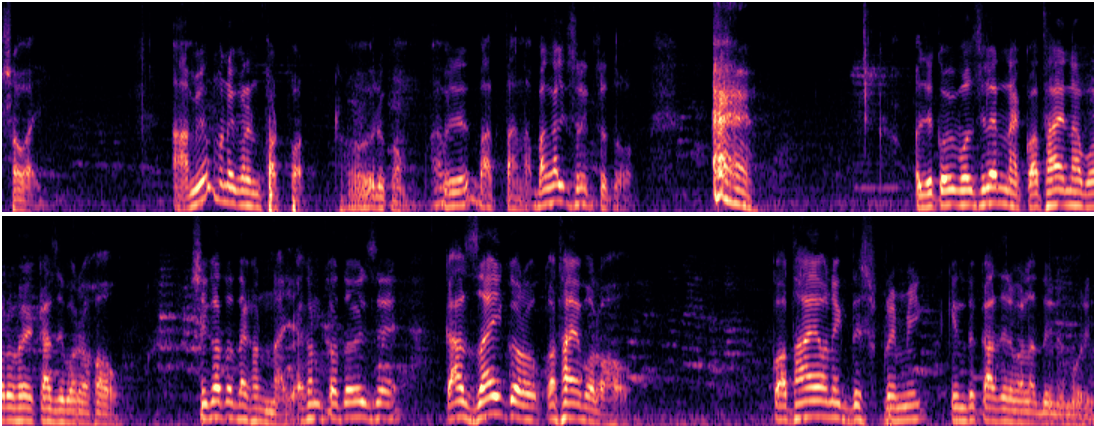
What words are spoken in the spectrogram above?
সবাই। আমিও মনে করেন ফটফট, ওইরকম। আমি বাদ তা না, বাঙালি চরিত্র তো। ওই যে কবি বলছিলেন না, কথায় না বড় হয়ে কাজে বড় হও। সে কথা দেখুন নাই। এখন কথা হয়েছে কাজ যাই করো, কথায় বড় হও। কথায় অনেক দেশপ্রেমিক কিন্তু কাজের বেলা দুই নম্বরই।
